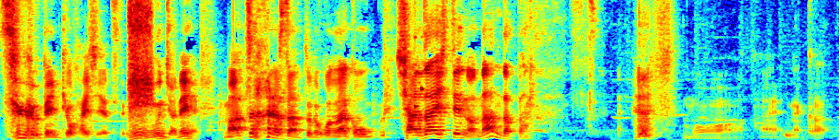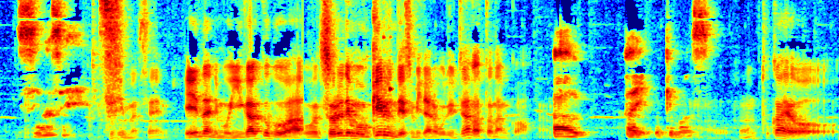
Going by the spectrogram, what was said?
すぐ勉強配信やっててうんうんじゃねえ。松原さんとのこのなんかお謝罪してんのは何だったんだもうはいなんか。すいません。すいません。え何も医学部はそれでも受けるんですみたいなこと言ってなかったなんかあはい受けます。本当かよ。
